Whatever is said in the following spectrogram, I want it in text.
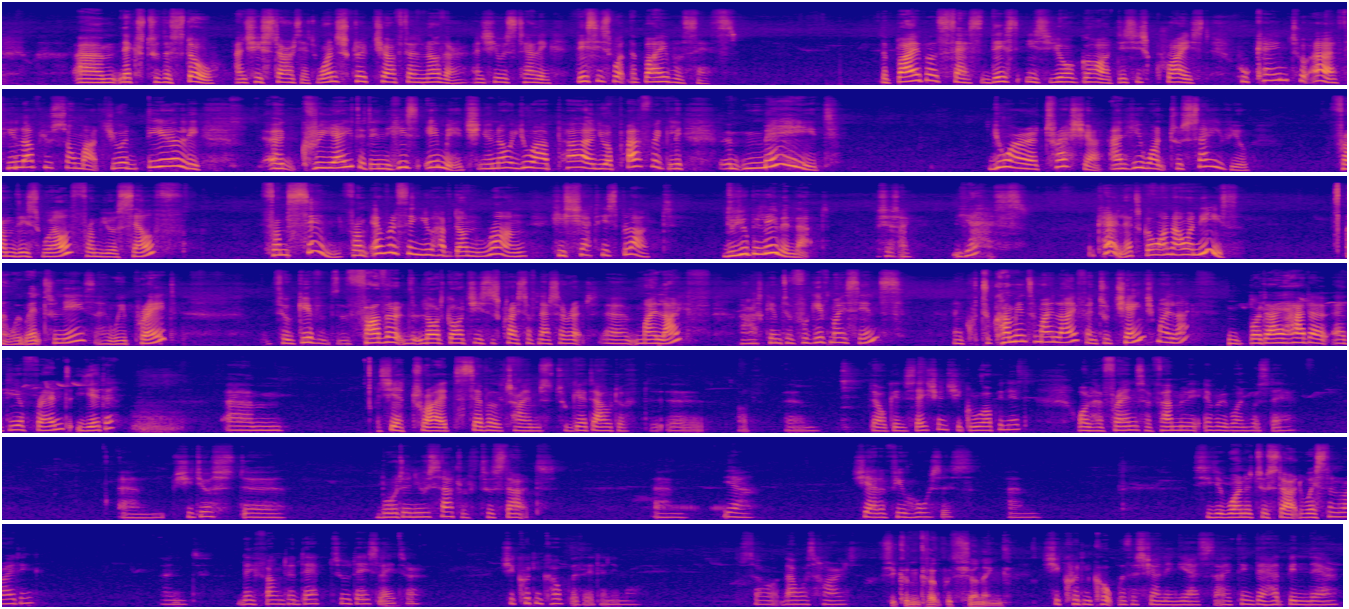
um, next to the stove. And she started one scripture after another, and she was telling, This is what the Bible says. The Bible says, This is your God, this is Christ who came to earth. He loved you so much. You are dearly uh, created in His image. You know, you are a pearl, you are perfectly uh, made. You are a treasure, and He wants to save you from this world, from yourself, from sin, from everything you have done wrong, he shed his blood. Do you believe in that? She's like, yes. Okay, let's go on our knees. And we went to knees and we prayed to give the Father, the Lord God Jesus Christ of Nazareth, uh, my life. I asked him to forgive my sins and to come into my life and to change my life. But I had a, a dear friend, Jede. Um, she had tried several times to get out of the, uh, of, um, the organization. She grew up in it. All her friends, her family, everyone was there. Um, she just uh, bought a new saddle to start. Um, yeah, she had a few horses. Um, she wanted to start Western riding, and they found her dead two days later. She couldn't cope with it anymore. So that was hard. She couldn't cope with shunning. She couldn't cope with the shunning. Yes, I think they had been there.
